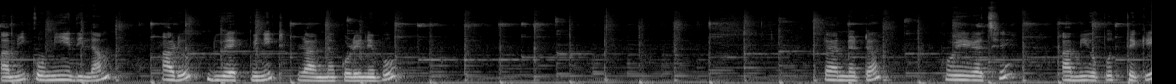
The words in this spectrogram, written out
আমি কমিয়ে দিলাম। আরও দু এক মিনিট রান্না করে নেব। রান্নাটা হয়ে গেছে। আমি ওপর থেকে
